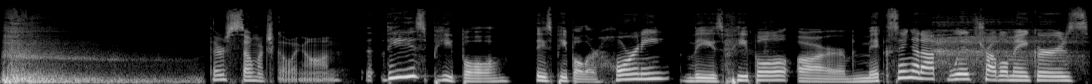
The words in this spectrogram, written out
There's so much going on. These people, these people are horny. These people are mixing it up with troublemakers.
